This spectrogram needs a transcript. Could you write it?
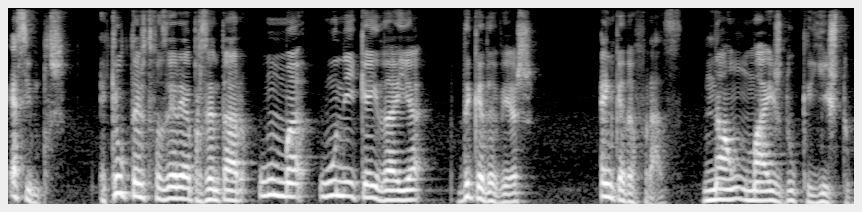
É simples. Aquilo que tens de fazer é apresentar uma única ideia de cada vez em cada frase. Não mais do que isto.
